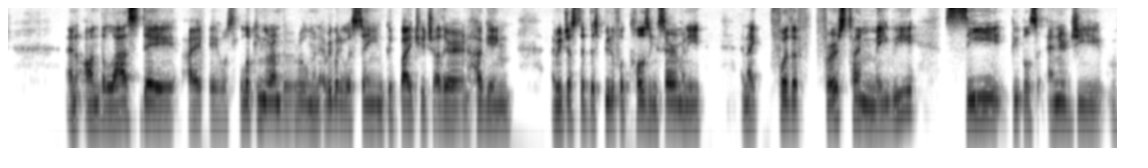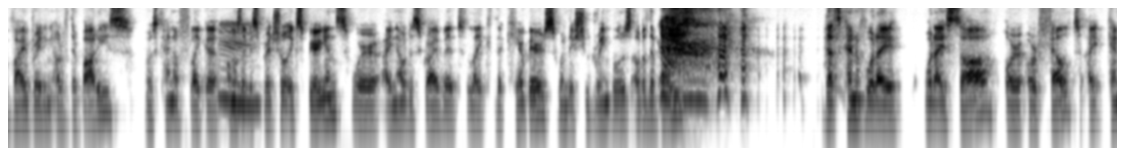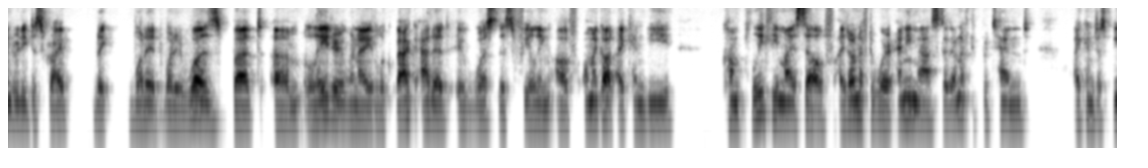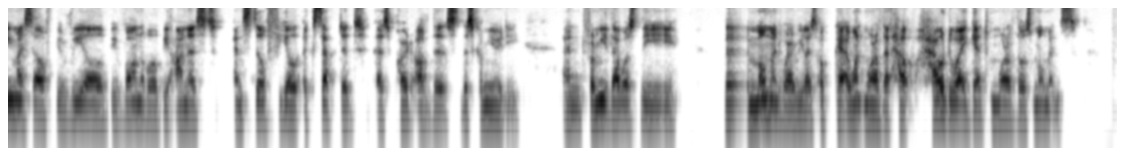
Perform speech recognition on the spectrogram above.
And on the last day, I was looking around the room, and everybody was saying goodbye to each other and hugging. And we just did this beautiful closing ceremony. And I, for the first time, maybe see people's energy vibrating out of their bodies. It was kind of like a mm. almost like a hmm. spiritual experience where I now describe it like the Care Bears when they shoot rainbows out of their bodies. That's kind of what I what I saw or or felt. I can't really describe like what it what it was, but um, later when I look back at it, it was this feeling of oh my god, I can be completely myself. I don't have to wear any masks. I don't have to pretend I can just be myself, be real, be vulnerable, be honest, and still feel accepted as part of this this community. And for me, that was the the moment where I realized, okay, I want more of that. How how do I get more of those moments?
